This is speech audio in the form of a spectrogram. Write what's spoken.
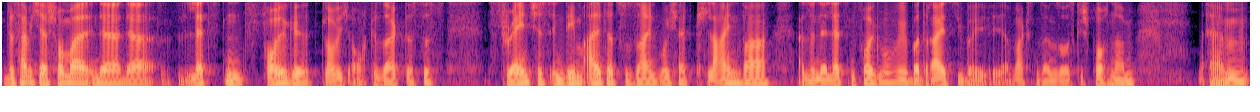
das habe ich ja schon mal in der, der letzten Folge, glaube ich, auch gesagt, dass das strange ist, in dem Alter zu sein, wo ich halt klein war. Also in der letzten Folge, wo wir über 30, über Erwachsensein und sowas gesprochen haben. Ähm,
